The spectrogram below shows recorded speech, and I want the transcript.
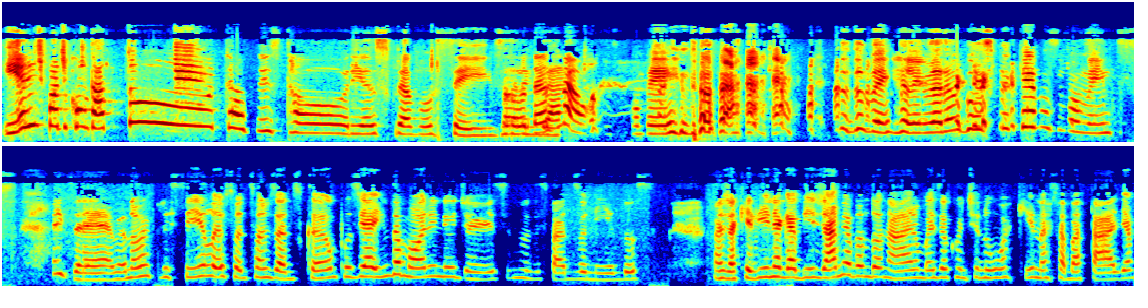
E a gente pode contar todas as histórias para vocês. Todas não. momento. Tudo bem, relembrando alguns pequenos momentos. Pois é, meu nome é Priscila, eu sou de São José dos Campos e ainda moro em New Jersey, nos Estados Unidos. A Jaqueline e a Gabi já me abandonaram, mas eu continuo aqui nessa batalha.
